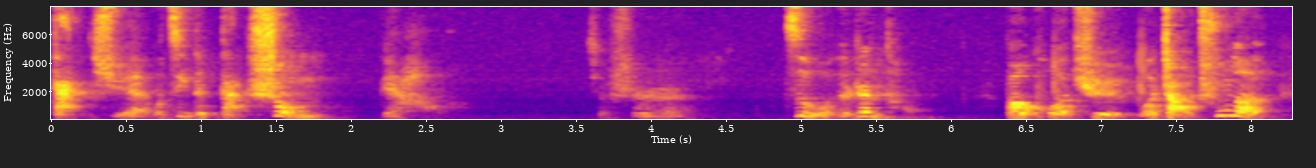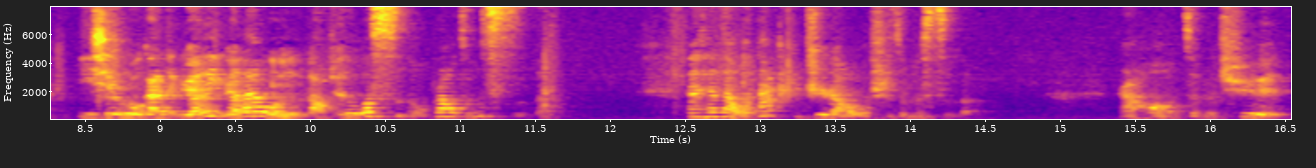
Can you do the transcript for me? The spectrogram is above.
感觉，我自己的感受变好了，就是自我的认同，包括去我找出了一些若干的原原来我老觉得我死的，我不知道怎么死的，但现在我大概知道我是怎么死的，然后怎么去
